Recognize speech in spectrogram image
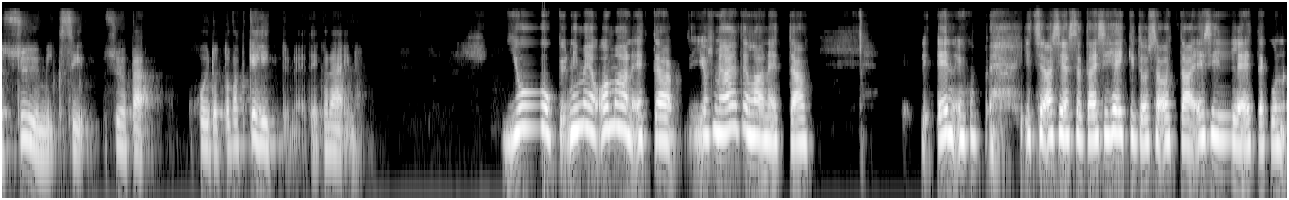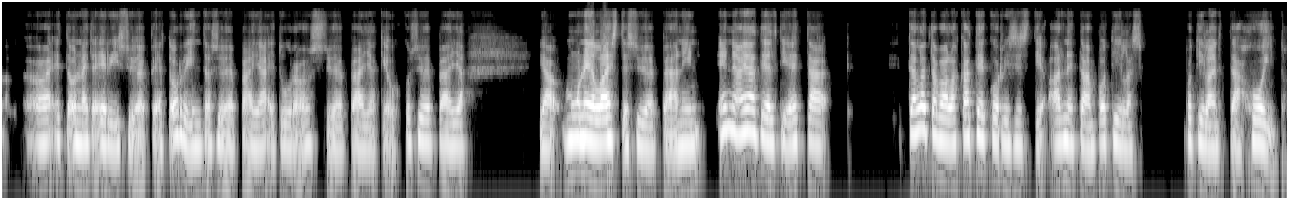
syy, miksi syöpähoidot ovat kehittyneet, eikö näin? Joo, nimenomaan, että jos me ajatellaan, että en, niin itse asiassa taisi Heikki tuossa ottaa esille, että, kun, että on näitä eri syöpiä, että on rintasyöpää ja eturauhassyöpää ja keuhkosyöpää ja, ja monenlaista syöpää, niin ennen ajateltiin, että tällä tavalla kategorisesti annetaan potilas, potilaille tämä hoito.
